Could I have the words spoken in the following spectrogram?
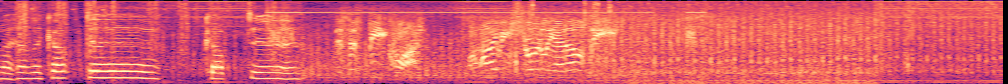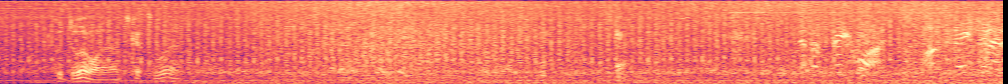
my helicopter? Copter. This is Pequod. Arriving shortly at LZ. Could do it one of them to get to work. This is Pequod. On station at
